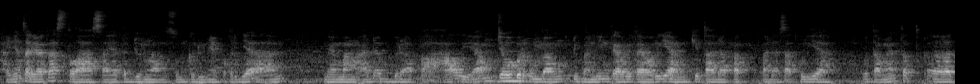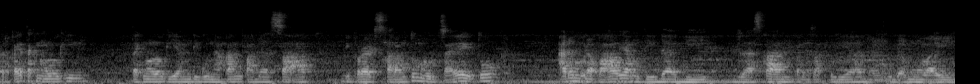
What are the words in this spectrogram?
Hanya ternyata setelah saya terjun langsung ke dunia pekerjaan, memang ada beberapa hal yang jauh berkembang dibanding teori-teori yang kita dapat pada saat kuliah, utamanya ter- eh, terkait teknologi nih. Teknologi yang digunakan pada saat di proyek sekarang tuh menurut saya itu ada beberapa hal yang tidak dijelaskan pada saat kuliah dan udah mulai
